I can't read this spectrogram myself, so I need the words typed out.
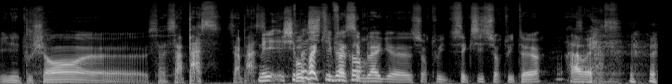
Il est touchant. euh, ça, ça passe, ça passe. Mais je sais Faut pas, pas si qu'il fasse ses blagues sur sexistes sur Twitter. Ah ouais.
